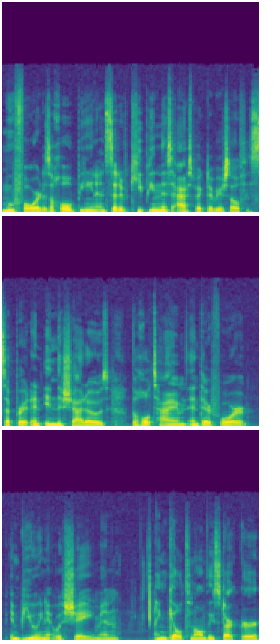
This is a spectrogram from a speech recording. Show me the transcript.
move forward as a whole being instead of keeping this aspect of yourself separate and in the shadows the whole time and therefore imbuing it with shame and and guilt and all these darker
